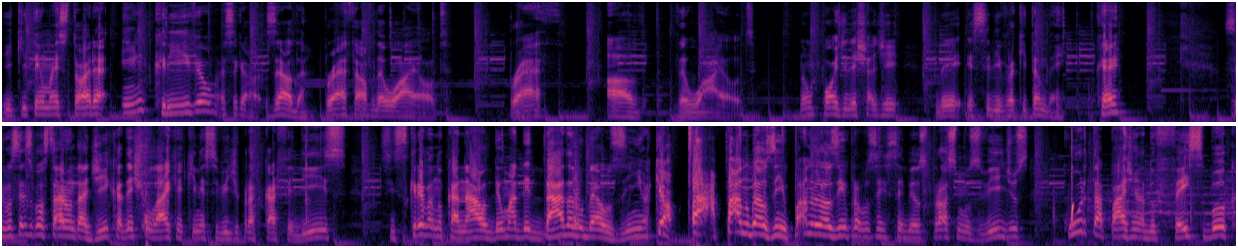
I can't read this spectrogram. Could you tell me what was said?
e que tem uma história incrível. Essa aqui, ó, Zelda, Breath of the Wild. Breath of the Wild. Não pode deixar de ler esse livro aqui também, ok? Se vocês gostaram da dica, deixa o like aqui nesse vídeo para ficar feliz. Se inscreva no canal, dê uma dedada no belzinho. Aqui, ó, pá, pá no belzinho, pá no belzinho para você receber os próximos vídeos. Curta a página do Facebook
